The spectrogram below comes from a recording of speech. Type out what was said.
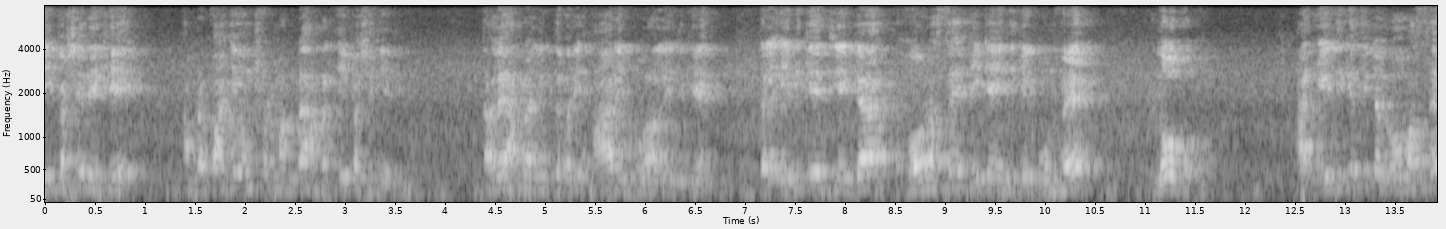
এই পাশে রেখে আমরা বাকি অংশের মানটা আমরা এই পাশে দিয়ে দিব। তাহলে আমরা লিখতে পারি আর ইকুয়াল এদিকে। তাহলে এইদিকে যেটা হর আছে, এইটা এইদিকে গুণ হয়ে লোভ হবে। আর এইদিকে যেটা লোভ আছে,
